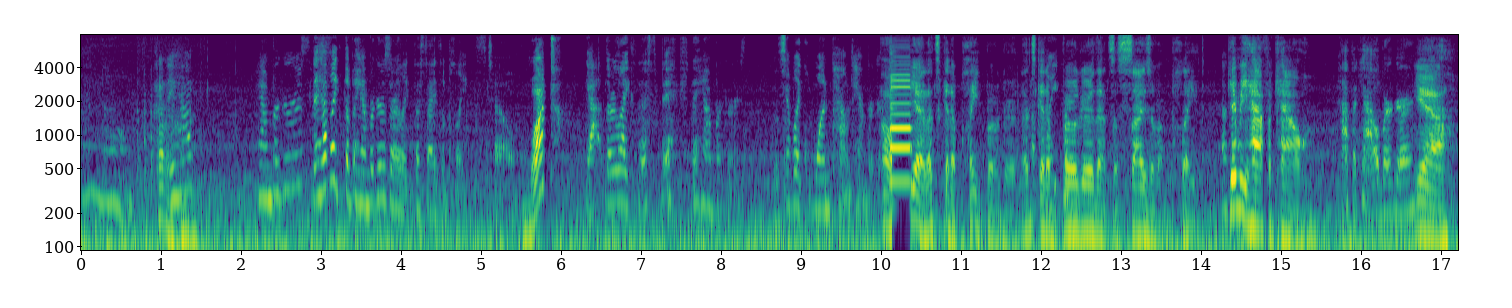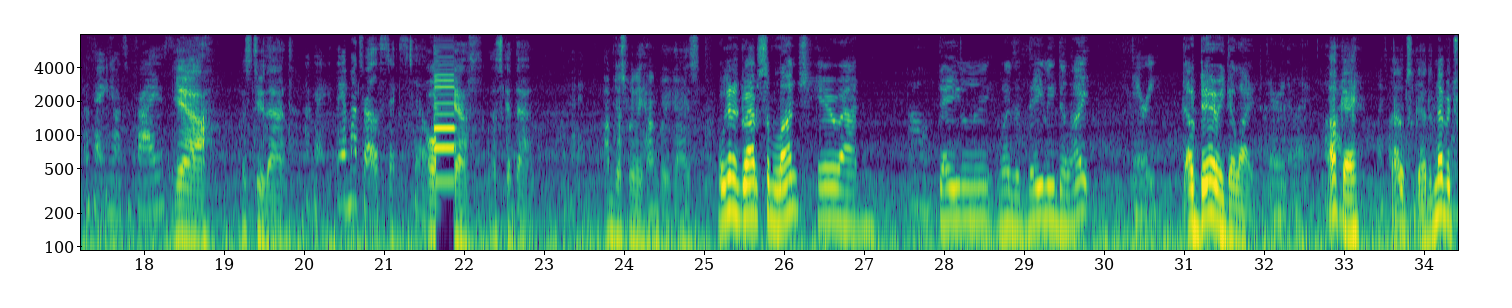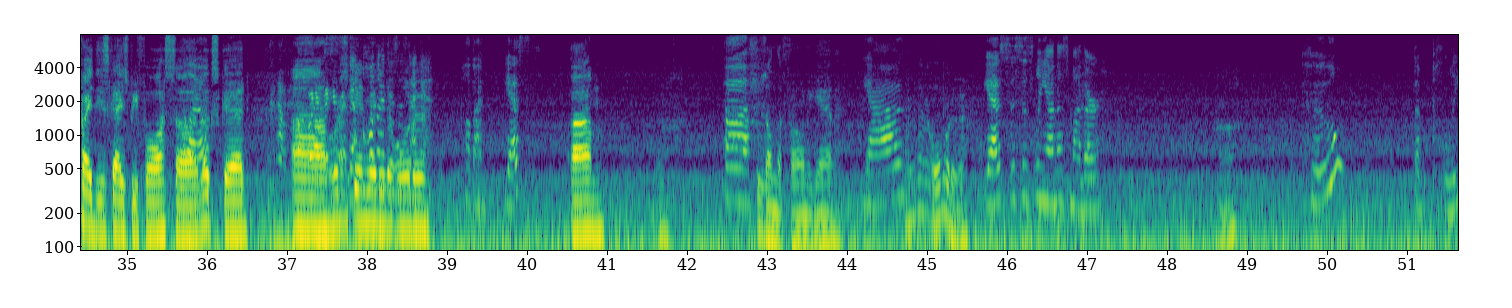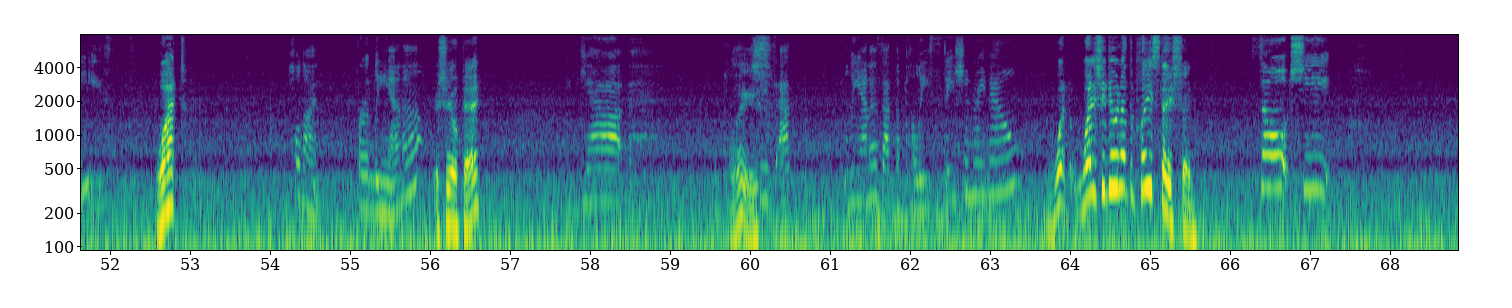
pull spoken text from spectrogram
I don't know. Kind They have hamburgers. They have like the hamburgers are like the size of plates too. What? Yeah, they're like this big. The hamburgers. That's- They have like one pound hamburger. Oh, yeah. Let's get a plate burger. Let's A get a plate burger that's the size of a plate. Okay. Give me half a cow. Half a cow burger. Yeah. Okay, and you want some fries? Yeah. Let's do that. Okay, they have mozzarella sticks too. Oh, yes. Let's get that. Okay. I'm just really hungry, guys. We're gonna grab some lunch here at Oh, Daily. What is it? Daily Delight. dairy. Oh, Dairy Delight. Dairy delight. Hold Okay, on. That looks good. I've never tried these guys before, so it looks good. Uh, we're just getting hold ready on to order. Hold on. Yes? Um, Uh, she's on the phone again. yeah. We're gonna order. Yes, this is Leanna's mother. Huh? Who? The police. What? Hold on. For Leanna? Is she okay? Yeah. The police. She's at Leanna's at the police station right now. What? What is she doing at the police station? So she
